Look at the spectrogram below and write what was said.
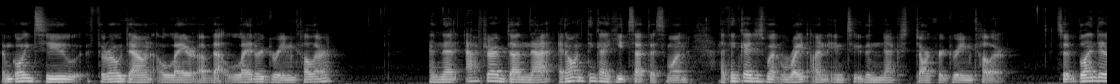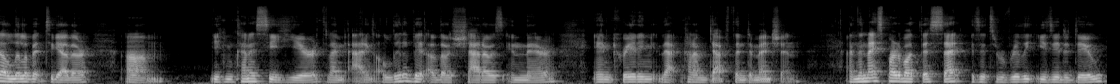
I'm going to throw down a layer of that lighter green color and then after I've done that, I don't think I heat set this one. I think I just went right on into the next darker green color. So it blended a little bit together, um, you can kind of see here that I'm adding a little bit of those shadows in there and creating that kind of depth and dimension. And the nice part about this set is it's really easy to do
